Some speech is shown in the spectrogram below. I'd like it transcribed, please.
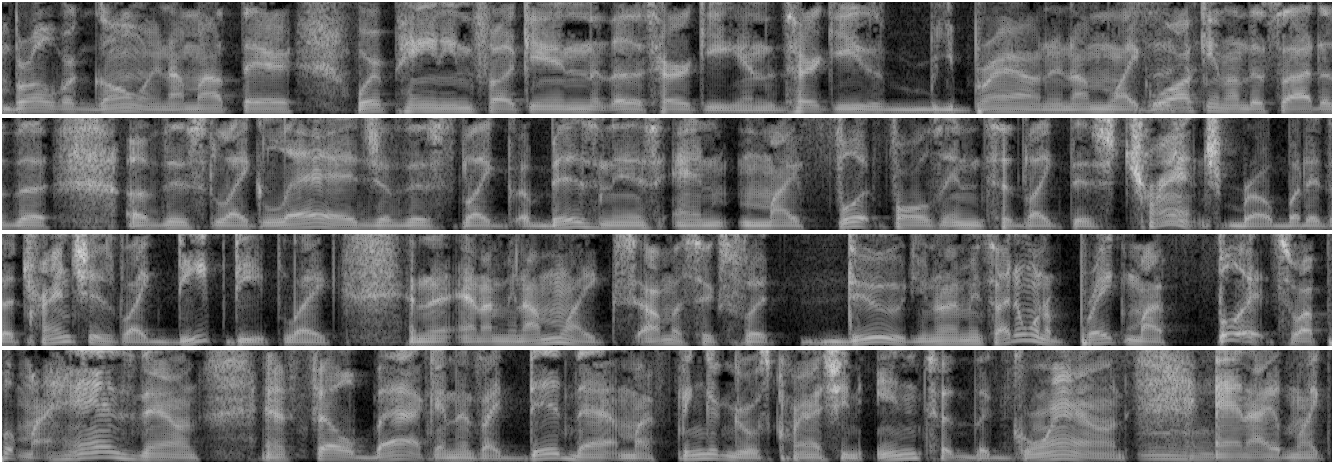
Bro, we're going. I'm out there. We're painting fucking the turkey, and the turkey's be brown. And I'm like walking on the side of the of this like ledge of this like business, and my foot falls into like this trench, bro. But it, the trench is like deep, deep, like. And and I mean, I'm like I'm a six foot dude. You know what I mean? So I didn't want to break my foot. So I put my hands down and fell back. And as I did that, my finger goes crashing into the ground. And I'm like,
